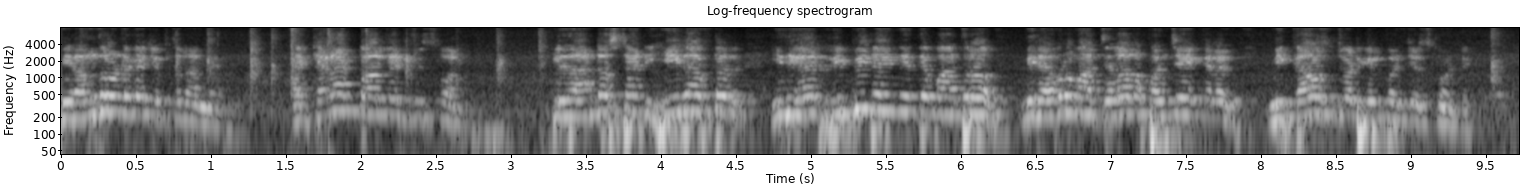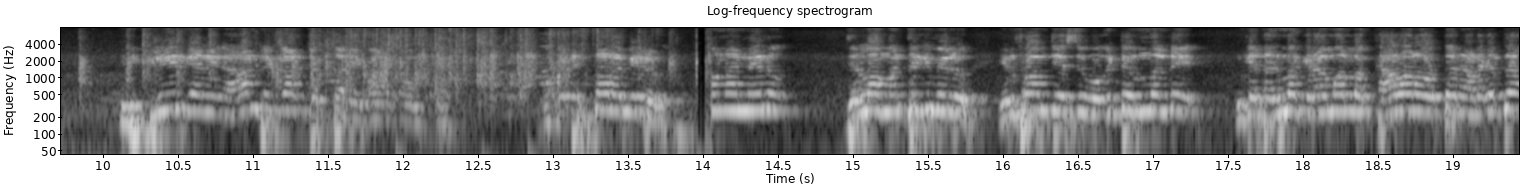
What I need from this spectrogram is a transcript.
మీరు అందరూ ఉండగా చెప్తున్నాను నేను. I cannot tolerate this one please understand hereafter ఇది కానీ రిపీట్ అయిందైతే మాత్రం మీరు ఎవరు మా జిల్లాలో పనిచేయక్కర్లేదు మీకు కావాల్సిన చోటుకి వెళ్ళి పని చేసుకోండి. ఇది క్లియర్గా నేను ఆన్ రికార్డ్ చెప్తాను ఈ మాట కాన్స్టెంట్ ఒకటి ఇస్తారా మీరు? నేను. జిల్లా మంత్రికి మీరు ఇన్ఫార్మ్ చేసి ఒకటి ఉందండి. ఇంకా తదిమ గ్రామాల్లో కావాలా వద్దని అడగద్దా?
